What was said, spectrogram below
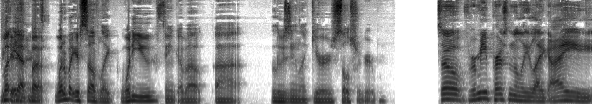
but Okay, yeah, but what about yourself? Like, what do you think about uh losing like your social group? So for me personally, like I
